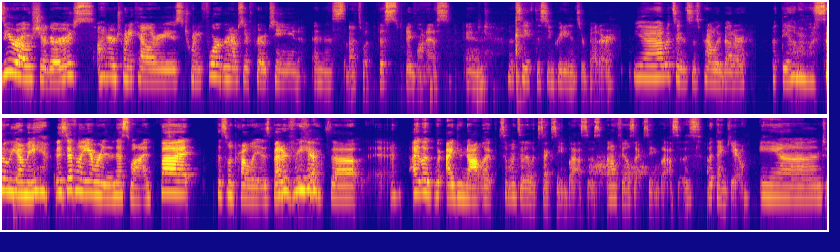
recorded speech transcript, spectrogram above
zero sugars, 120 calories, 24 grams of protein, and this that's what this big one is. And let's see if this ingredients are better. Yeah, I would say this is probably better. But the other one was so yummy. It's definitely yummier than this one. But this one probably is better for you. So eh, I look, I do not look, someone said I look sexy in glasses. I don't feel sexy in glasses, but thank you. And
